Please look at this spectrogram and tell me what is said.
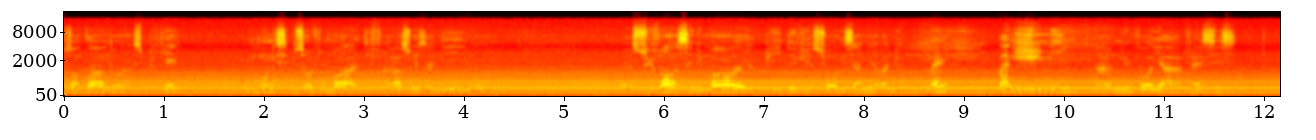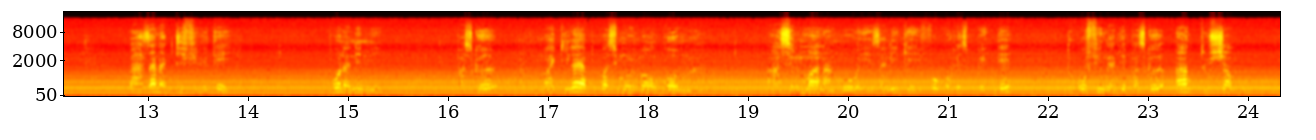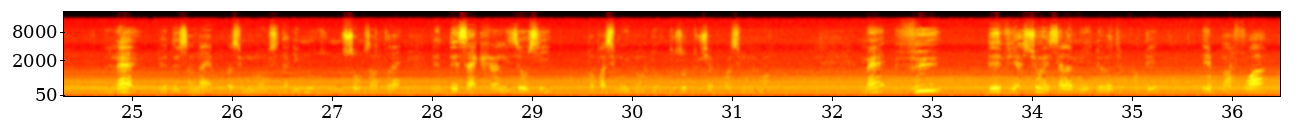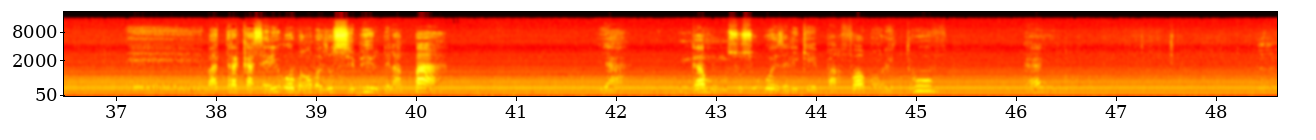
vous entendre expliquer, au ici, biso vraiment la différence aux alliés euh, euh, suivant enseignement et puis déviation et ça mis Mais bandimi na niveau il y a 26 baza na difficulté pour na nini parce que makila papa si mouvement comme enseignement nango ezali que il faut qu'on respecte te parce que en touchant l'un des descendants et Papa Simon, c'est-à-dire nous, nous sommes en train de désacraliser aussi Papa Simon. Donc, tous autres toucher Papa Simon. Mais vu déviation et salami de l'autre côté, et parfois, et, bah, tracasserie, oh, bah, on va subir de la part. Il y a une gamme mususu oh, ezali que parfois on retrouve hein,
